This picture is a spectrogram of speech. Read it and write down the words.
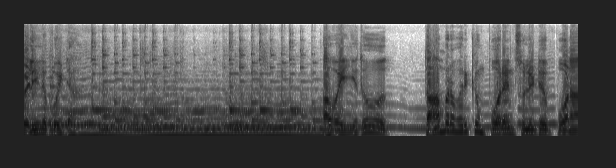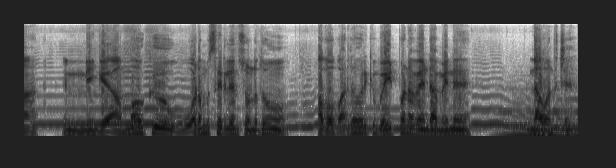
வெளியில போயிட்டா? அவ ஏதோ தாம்பரம் வரைக்கும் போறேன்னு சொல்லிட்டு போனா நீங்க அம்மாவுக்கு உடம்பு சரியில்லைன்னு சொன்னதும் அவ வர்ற வரைக்கும் வெயிட் பண்ண வேண்டாமேன்னு நான் வந்துட்டேன்.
